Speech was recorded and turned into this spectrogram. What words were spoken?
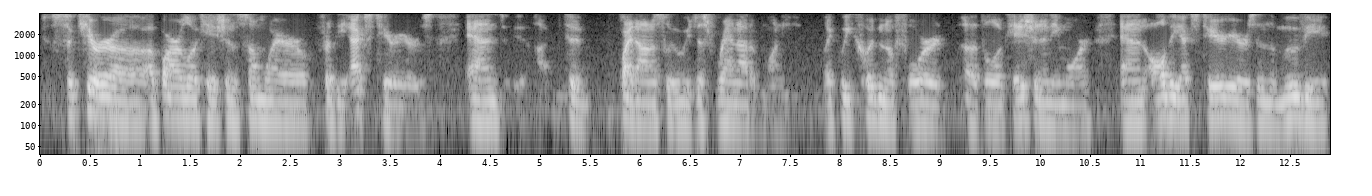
secure a, a bar location somewhere for the exteriors. And uh, to quite honestly, we just ran out of money. Like we couldn't afford uh, the location anymore, and all the exteriors in the movie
